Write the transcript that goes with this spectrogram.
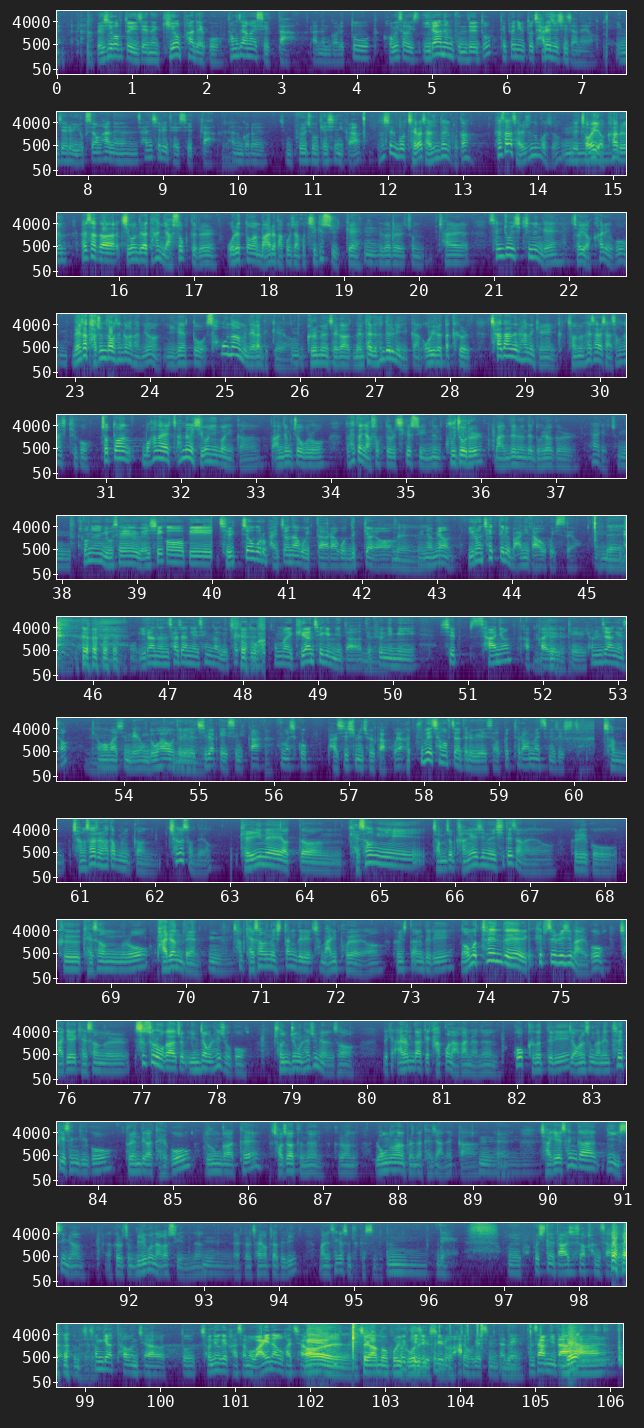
외식업도 이제는 기업화되고 성장할 수 있다 라는 거를 또 거기서 일하는 분들도 대표님이 또 잘해주시잖아요. 인재를 육성하는 산실이 될 수 있다라는 거를 지금 보여주고 계시니까 사실 뭐 제가 잘해준다기보다 회사가 잘해주는 거죠. 근데 음. 저의 역할은 회사가 직원들한테 한 약속들을 오랫동안 말을 바꾸지 않고 지킬 수 있게 음. 그거를 좀 잘 생존시키는 게 저의 역할이고 내가 다 준다고 생각을 하면 이게 또 서운함을 내가 느껴요. 음. 그러면 제가 멘탈이 흔들리니까 오히려 딱 그걸 차단을 하는 경향이 있고 저는 회사를 잘 성장시키고 저 또한 뭐 하나의 한 명의 직원인 거니까 또 안정적으로 또 했던 약속들을 지킬 수 있는 구조를 만드는 데 노력을 해야겠죠. 음, 저는 요새 외식업이 질적으로 발전하고 있다라고 느껴요. 네. 왜냐하면 이런 책들이 많이 나오고 있어요. 네. 네. 어, 일하는 사장의 생각 이 책도 정말 귀한 책입니다. 대표님이 14년 가까이 네. 이렇게 현장에서 경험하신 내용 노하우들이 네. 이제 집약돼 있으니까 한 번씩 꼭 봐주시면 좋을 것 같고요. 후배 창업자들을 위해서 끝으로 한 말씀 해주시죠. 참 장사를 하다 보니까 책을 썼네요. 개인의 어떤 개성이 점점 강해지는 시대잖아요. 그리고 그 개성으로 발현된 음. 참 개성 있는 식당들이 참 많이 보여요. 그런 식당들이 너무 트렌드에 휩쓸리지 말고 자기의 개성을 스스로가 좀 인정을 해주고 존중을 해주면서 이렇게 아름답게 갖고 나가면은 꼭 그것들이 이제 어느 순간엔 트래픽이 생기고 브랜드가 되고 누군가한테 젖어드는 그런 롱런하는 브랜드가 되지 않을까. 음. 예. 자기의 생각이 있으면 그걸 좀 밀고 나갈 수 있는 음. 예, 그런 자영업자들이 많이 생겼으면 좋겠습니다. 음, 네. 오늘 바쁘신데 나와주셔서 감사하고요. 네. 청기아타운 제가 또 저녁에 가서 한번 와인하고 같이 한번 아, 예. 제가 한번 홀키즈 보여드리겠습니다. 프리로 하셔보겠습니다. 네. 네. 감사합니다. 네.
